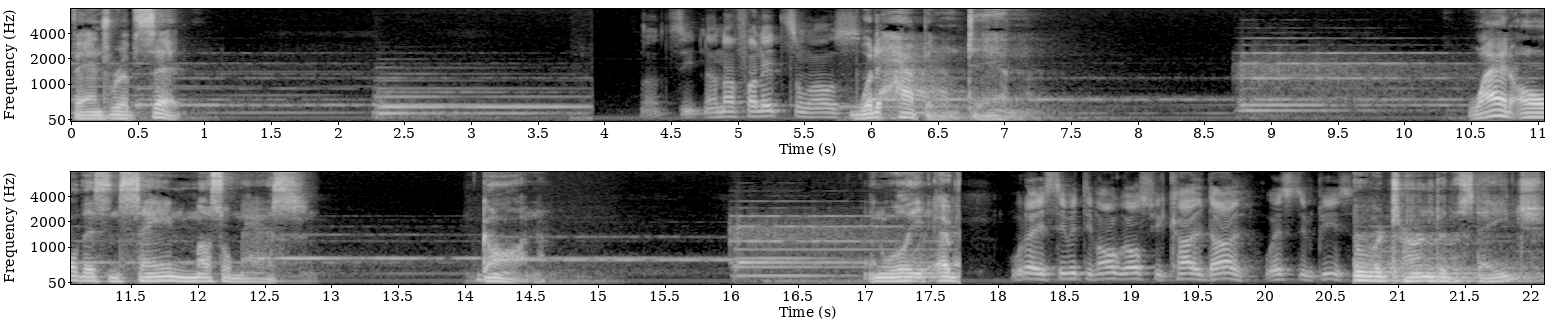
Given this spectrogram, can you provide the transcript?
Fans were upset Das sieht nach einer Verletzung aus. What happened to him? Why had all this insane muscle mass gone? And will he ever Oder ich sehe mit dem Auge aus wie Karl Dahl. Rest in Peace. return to the stage?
